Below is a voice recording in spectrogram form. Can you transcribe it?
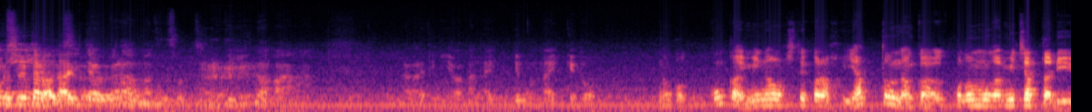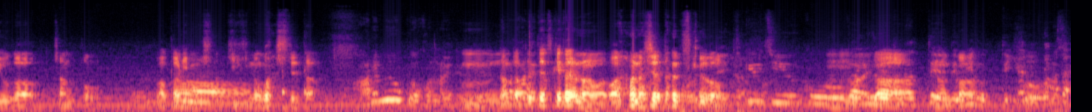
途中からはだいぶ死んじゃうからまずそっちっていうのはまあ流れ的には分かんないでもないけど。なんか今回見直してからやっとなんか子供が見ちゃった理由がちゃんと分かりました。あー聞き逃してた。あれもよく分かんないで、うんなんか取ってつけたような話だったんですけど。竹内優子がいなって、うん。がで見ろっていうでも話さ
